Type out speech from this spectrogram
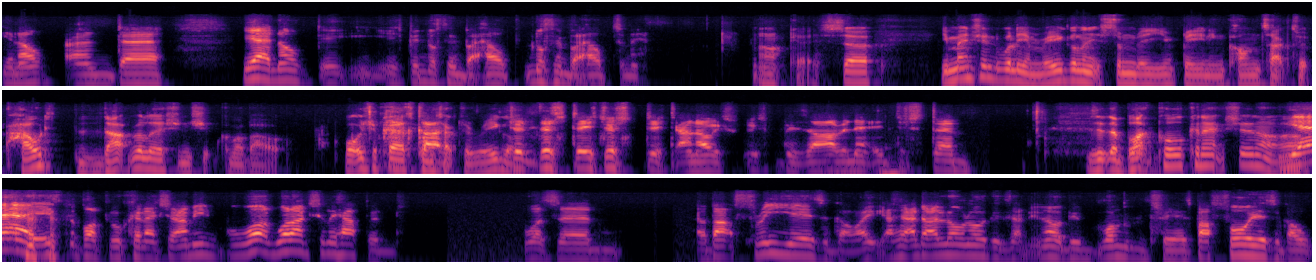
you know. And uh, yeah, no, he, he's been nothing but help, nothing but help to me. Okay, so you mentioned William Regal, and it's somebody you've been in contact with. How did that relationship come about? What was your first contact with Regal? Just, just it's just it, I know it's, it's bizarre, is it? It just um, Is it the Blackpool connection? Or... yeah, it's the Blackpool connection. I mean, what what actually happened was um, about three years ago. I, I I don't know exactly. No, it'd be longer than three years. About four years ago,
